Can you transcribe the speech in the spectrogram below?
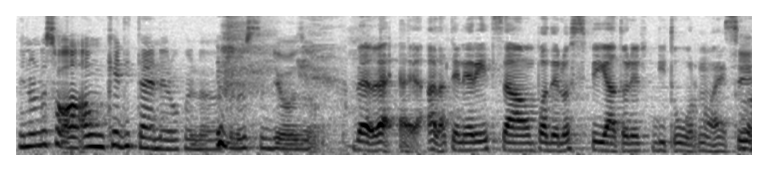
E non lo so, ha un che di tenero quello, quello studioso. beh, beh, eh, ha la tenerezza un po' dello sfigato di turno, ecco. Sì.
